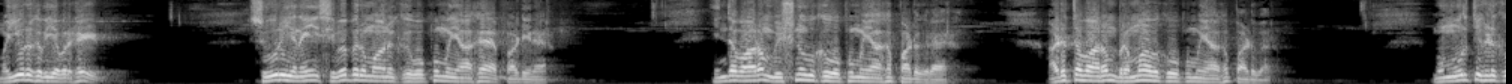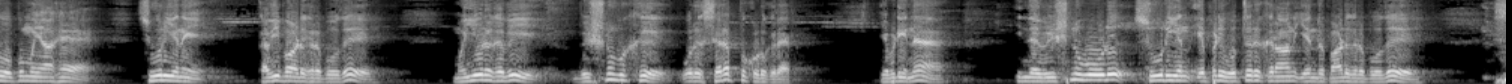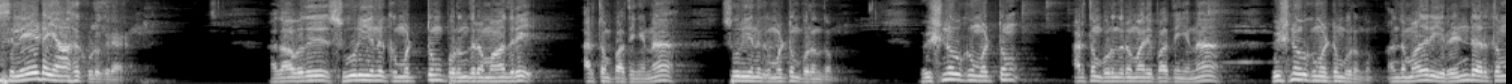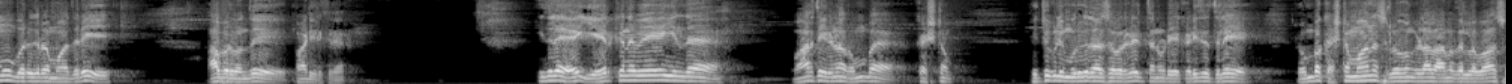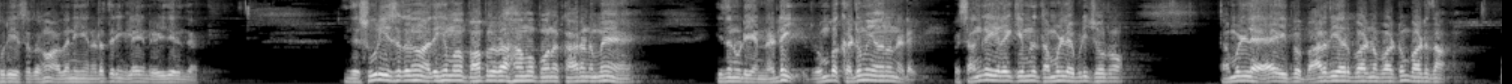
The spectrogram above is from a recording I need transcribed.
மயூரகவி அவர்கள் சூரியனை சிவபெருமானுக்கு ஒப்புமையாக பாடினார். இந்த வாரம் விஷ்ணுவுக்கு ஒப்புமையாக பாடுகிறார். அடுத்த வாரம் பிரம்மாவுக்கு ஒப்புமையாக பாடுவார். மும்மூர்த்திகளுக்கு ஒப்புமையாக சூரியனை கவி பாடுகிற போது மயூரகவி விஷ்ணுவுக்கு ஒரு சிறப்பு கொடுக்கிறார். எப்படின்னா இந்த விஷ்ணுவோடு சூரியன் எப்படி ஒத்திருக்கிறான் என்று பாடுகிற போது சிலேடையாக கொடுக்கிறார். அதாவது சூரியனுக்கு மட்டும் பொருந்துற மாதிரி அர்த்தம் பார்த்தீங்கன்னா சூரியனுக்கு மட்டும் பொருந்தும். விஷ்ணுவுக்கு மட்டும் அர்த்தம் பொருந்துற மாதிரி பார்த்தீங்கன்னா விஷ்ணுவுக்கு மட்டும் பொருந்தும். அந்த மாதிரி ரெண்டு அர்த்தமும் வருகிற மாதிரி அவர் வந்து பாடியிருக்கிறார். இதில் ஏற்கனவே இந்த வார்த்தைகள்லாம் ரொம்ப கஷ்டம். பித்துக்குழி முருகதாஸ் அவர்கள் தன்னுடைய கடிதத்திலே ரொம்ப கஷ்டமான சுலோகங்களால் ஆனதல்லவா சூரிய சதகம் அதை நீங்கள் நடத்துறீங்களே என்று எழுதியிருந்தார். இந்த சூரிய சதகம் அதிகமாக பாப்புலர் ஆகாமல் போன காரணமே இதனுடைய நடை ரொம்ப கடுமையான நடை. இப்போ சங்க இலக்கியம்னு தமிழில் எப்படி சொல்கிறோம் தமிழில் இப்போ பாரதியார் பாடின பாட்டும் பாட்டு தான்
